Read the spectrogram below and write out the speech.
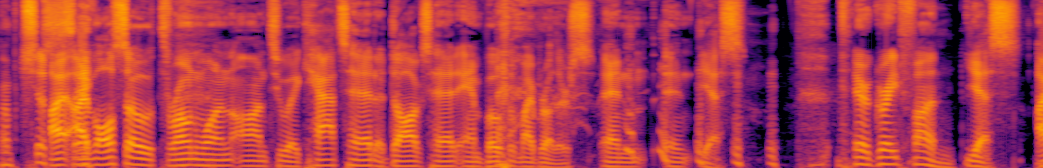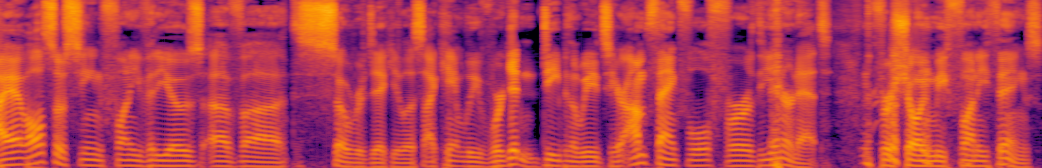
I'm just. I, I've also thrown one onto a cat's head, a dog's head, and both of my brothers. And and yes, They're great fun. yes, I have also seen funny videos of. Uh, this is so ridiculous. I can't believe we're getting deep in the weeds here. I'm thankful for the internet for showing me funny things.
